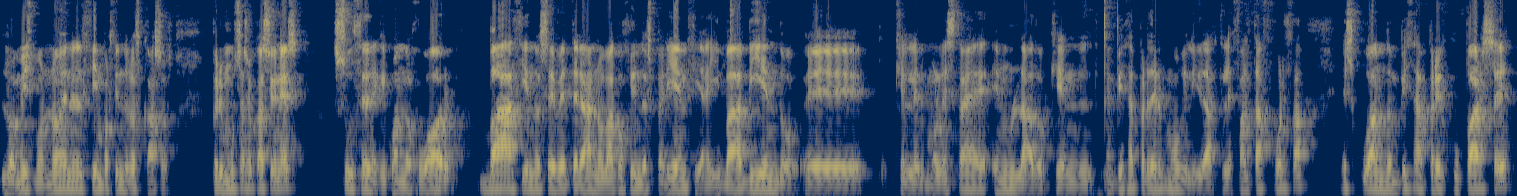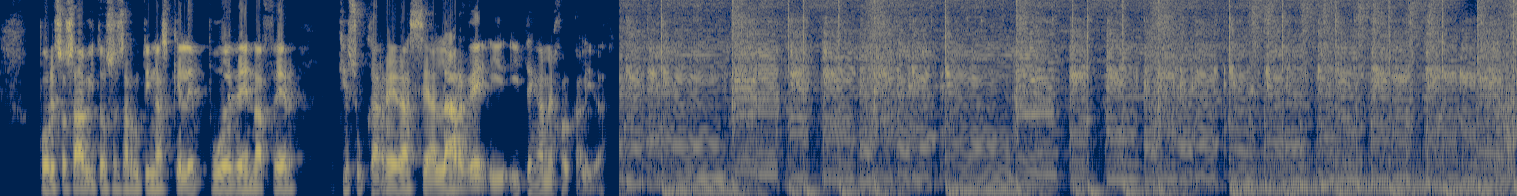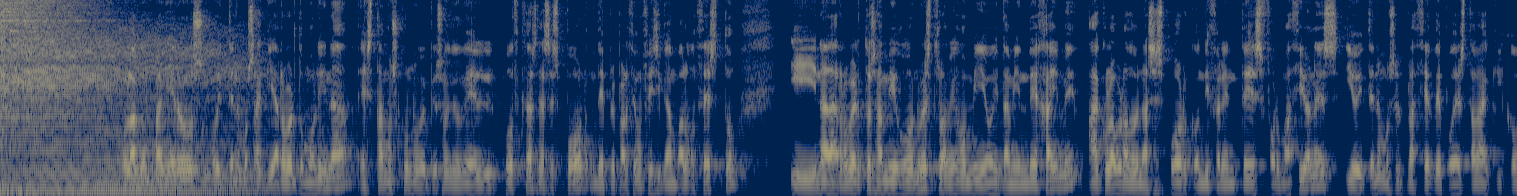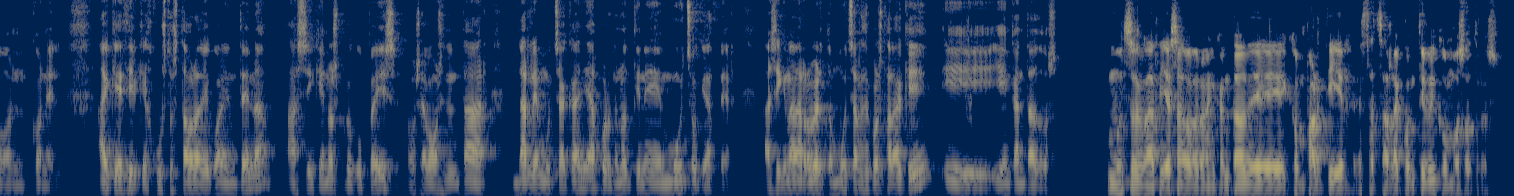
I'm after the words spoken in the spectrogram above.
lo mismo, no en el 100% de los casos, pero en muchas ocasiones sucede que cuando el jugador va haciéndose veterano, va cogiendo experiencia y va viendo eh, que le molesta en un lado, que empieza a perder movilidad, que le falta fuerza, es cuando empieza a preocuparse por esos hábitos, esas rutinas que le pueden hacer que su carrera se alargue y tenga mejor calidad. Hola compañeros, hoy tenemos aquí a Roberto Molina, estamos con un nuevo episodio del podcast de Asesport de preparación física en baloncesto y nada, Roberto es amigo nuestro, amigo mío y también de Jaime, ha colaborado en Asesport con diferentes formaciones y hoy tenemos el placer de poder estar aquí con, con él. Hay que decir que justo está hora de cuarentena, así que no os preocupéis, o sea, vamos a intentar darle mucha caña porque no tiene mucho que hacer. Así que nada, Roberto, muchas gracias por estar aquí y, y encantados. Muchas gracias, Álvaro. Encantado de compartir esta charla contigo y con vosotros.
